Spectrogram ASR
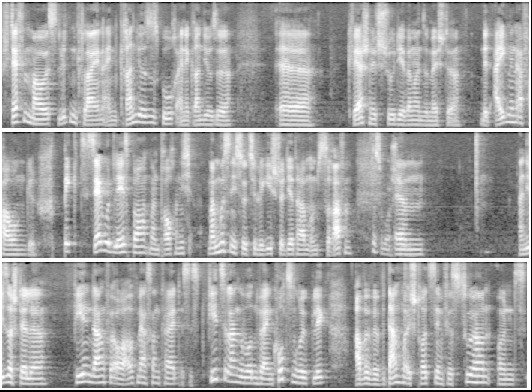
Steffen Maus, Lüttenklein, ein grandioses Buch, eine grandiose äh, Querschnittstudie, wenn man so möchte, mit eigenen Erfahrungen gespickt, sehr gut lesbar. Man braucht nicht, man muss nicht Soziologie studiert haben, um es zu raffen. Das ist immer schön. Ähm, an dieser Stelle Vielen Dank für eure Aufmerksamkeit. Es ist viel zu lang geworden für einen kurzen Rückblick, aber wir bedanken euch trotzdem fürs Zuhören und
